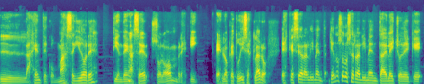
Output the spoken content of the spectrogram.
la gente con más seguidores tienden mm. a ser solo hombres. Y es lo que tú dices, claro, es que se realimenta, ya no solo se realimenta el hecho de que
